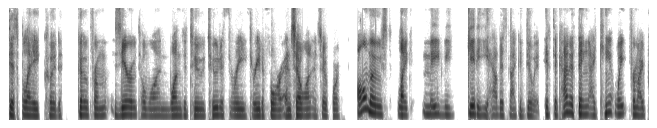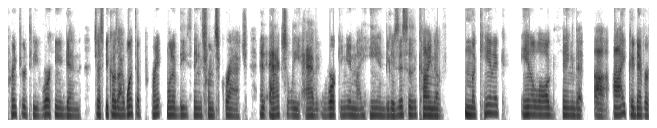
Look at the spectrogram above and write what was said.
display could go from zero to one, one to two, two to three, three to four, and so on and so forth. Almost like made me giddy how this guy could do it. It's the kind of thing I can't wait for my printer to be working again just because I want to print one of these things from scratch and actually have it working in my hand because this is a kind of mechanic analog thing that uh, I could never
